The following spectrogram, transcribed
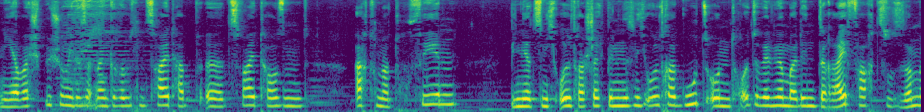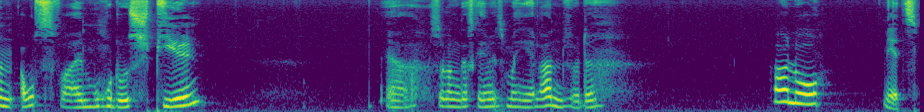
Nee, aber ich spiele schon wieder seit einer gewissen Zeit, hab äh, 2800 Trophäen bin jetzt nicht ultra schlecht, bin jetzt nicht ultra gut und heute werden wir mal den dreifach zusammen Auswahlmodus spielen. Ja, solange das Game jetzt mal hier laden würde. Hallo. Jetzt.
